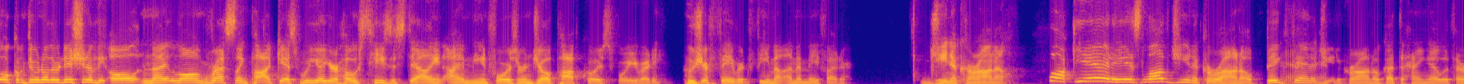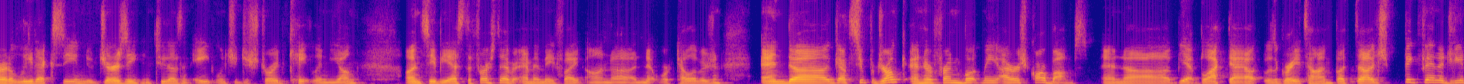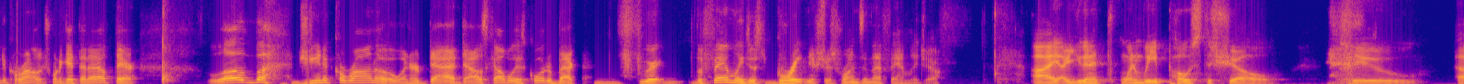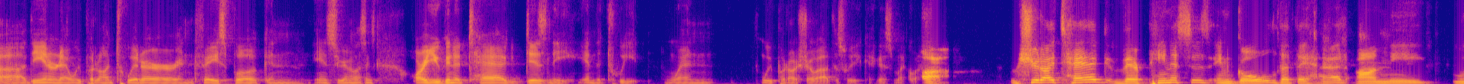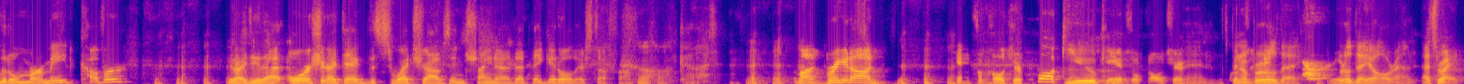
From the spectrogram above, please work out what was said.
Welcome to another edition of the All Night Long Wrestling Podcast. We are your host. He's a stallion. I am the enforcer, and Joe. Pop quiz for you. Ready? Who's your favorite female MMA fighter? Gina Carano. Fuck yeah, it is. Love Gina Carano. Big fan of Gina Carano. Got to hang out with her at Elite XC in New Jersey in 2008 when she destroyed Kaitlin Young on CBS, the first ever MMA fight on uh, network television, and uh, got super drunk. And her friend bought me Irish car bombs, and uh, yeah, blacked out. It was a great time, but uh, just big fan of Gina Carano. Just want to get that out there. Love Gina Carano and her dad, Dallas Cowboys quarterback. The family, just greatness, just runs in that family, Joe. I are you gonna when we post the show to uh, the internet, we put it on Twitter and Facebook and Instagram and those things. Are you gonna tag Disney in the tweet when we put our show out this week? I guess my question. Uh, should I tag their penises in gold that they had on the Little Mermaid cover? Should I do that, or should I tag the sweatshops in China that they get all their stuff from? Oh God. Come on, bring it on. Cancel culture. Fuck you, cancel culture. Man, it's been a brutal day. Brutal day all around. That's right.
